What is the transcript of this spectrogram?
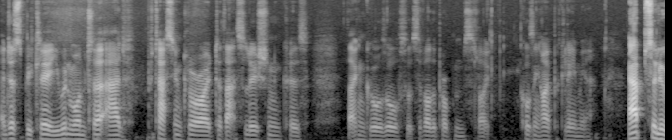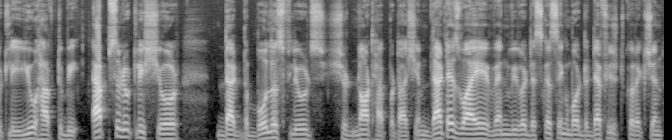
And just to be clear you wouldn't want to add potassium chloride to that solution because that can cause all sorts of other problems like causing hyperkalemia. Absolutely. You have to be absolutely sure that the bolus fluids should not have potassium. That is why when we were discussing about the deficit correction,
